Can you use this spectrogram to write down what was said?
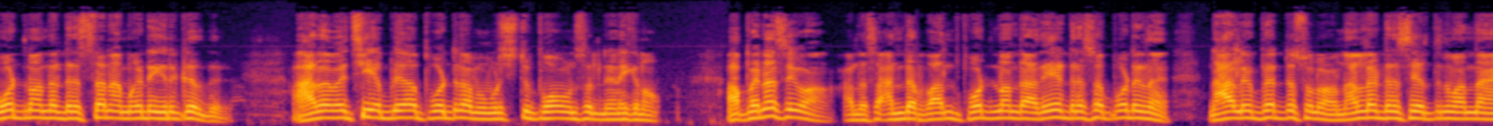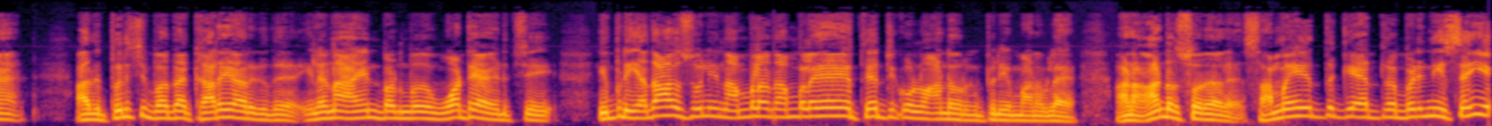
போட்டுன்னு வந்த ட்ரெஸ் தான் நம்மகிட்ட இருக்குது. அதை வச்சு எப்படியாவது போட்டு நம்ம முடிச்சுட்டு போவோம்னு சொல்லி நினைக்கணும். அப்போ என்ன செய்வோம்? அந்த அந்த வந்து போட்டுன்னு வந்த அதே ட்ரெஸ்ஸை போட்டுன்னு நாலு பேர்கிட்ட சொல்லுவோம். நல்ல ட்ரெஸ் எடுத்துன்னு வந்தேன். அது பிரித்து பார்த்தா கரையாக இருக்குது. இல்லைன்னா அயன் பண்ணும்போது ஓட்டையாயிடுச்சு இப்படி ஏதாவது சொல்லி நம்மளை நம்மளே தேற்றிக்கொள்ளும் ஆண்டவருக்கு பிரியமானவர்களே. ஆனால் ஆண்டவர் சொல்கிறாரு சமயத்துக்கு ஏற்றபடி நீ செய்ய.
